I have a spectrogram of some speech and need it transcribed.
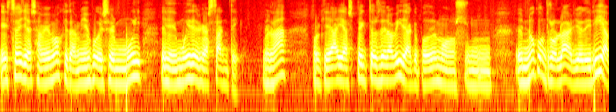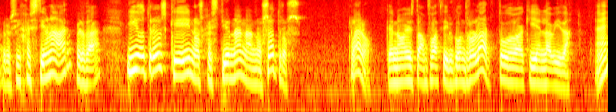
Esto ya sabemos que también puede ser muy, eh, muy desgastante, ¿verdad? Porque hay aspectos de la vida que podemos mm, no controlar, yo diría, pero sí gestionar, ¿verdad? Y otros que nos gestionan a nosotros. Claro, que no es tan fácil controlar todo aquí en la vida. ¿eh?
